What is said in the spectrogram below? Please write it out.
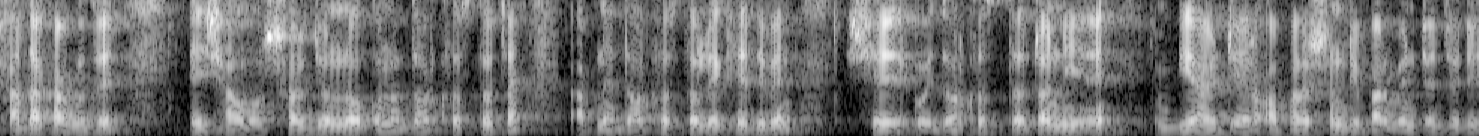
সাদা কাগজে এই সমস্যার জন্য কোনো দরখাস্ত চায়, আপনি দরখাস্ত লিখে দেবেন। সে ওই দরখাস্তটা নিয়ে বিআরটি এর অপারেশন ডিপার্টমেন্টে যদি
